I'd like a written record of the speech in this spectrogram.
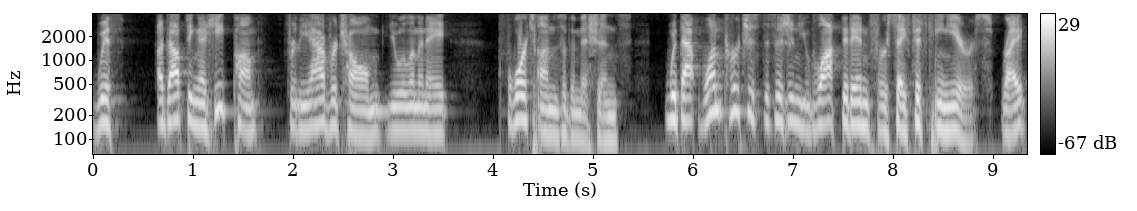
With adopting a heat pump for the average home, you eliminate four tons of emissions. With that one purchase decision, you've locked it in for, say, 15 years, right?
